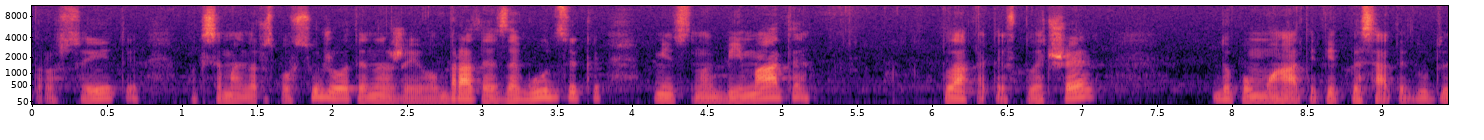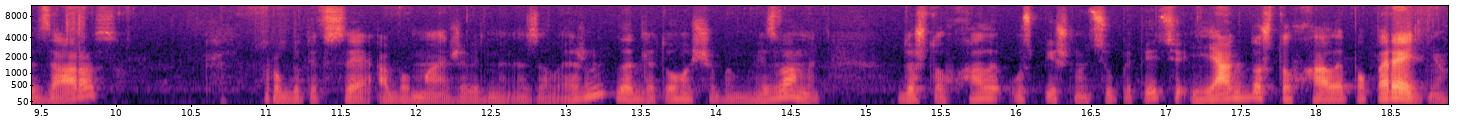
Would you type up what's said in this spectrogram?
просити, максимально розповсюджувати наживо, брати за гудзики, міцно обіймати, плакати в плече, допомагати підписати тут і зараз, робити все або майже від мене залежне, для того, щоб ми з вами доштовхали успішно цю петицію, як доштовхали попередньо.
